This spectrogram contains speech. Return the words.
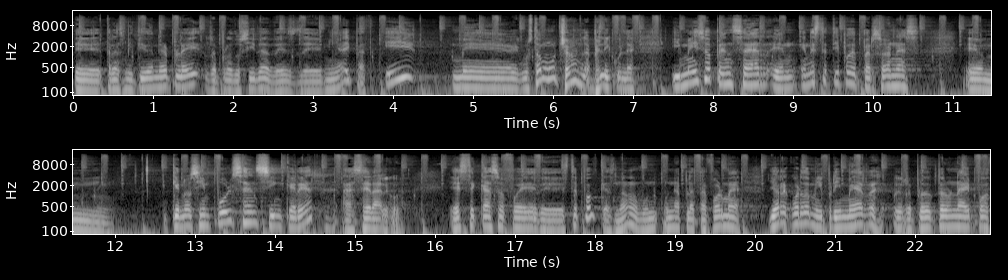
eh, transmitida en AirPlay, reproducida desde mi iPad. Y me gustó mucho la película y me hizo pensar en, en este tipo de personas eh, que nos impulsan sin querer a hacer algo. Este caso fue de este podcast, ¿no? Un, una plataforma. Yo recuerdo mi primer reproductor, un iPod,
